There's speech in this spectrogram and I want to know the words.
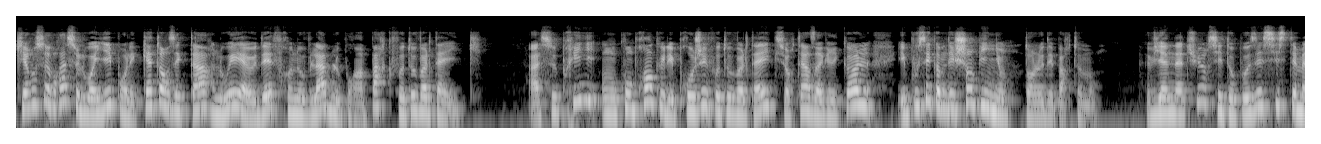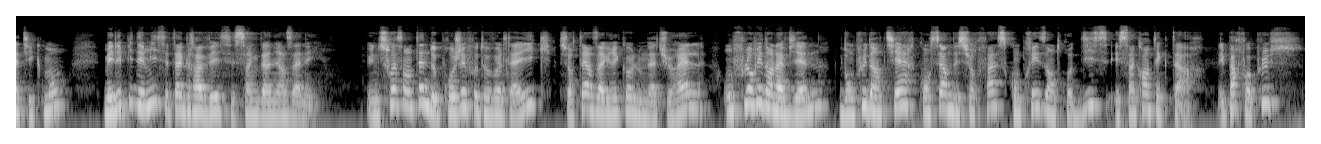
qui recevra ce loyer pour les 14 hectares loués à EDF Renouvelable pour un parc photovoltaïque. À ce prix, on comprend que les projets photovoltaïques sur terres agricoles est poussé comme des champignons dans le département. Vienne Nature s'y est opposé systématiquement, mais l'épidémie s'est aggravée ces cinq dernières années. Une soixantaine de projets photovoltaïques, sur terres agricoles ou naturelles, ont fleuri dans la Vienne, dont plus d'un tiers concernent des surfaces comprises entre 10 et 50 hectares, et parfois plus.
